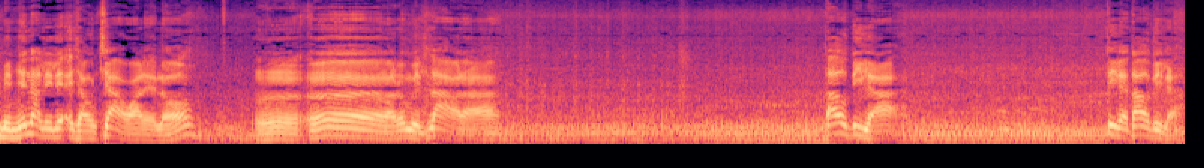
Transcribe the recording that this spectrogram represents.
မင်းမျက်နှာလေးလည်းအကြောင်ကျသွားတယ်နော်အင်းအင်းငါတို့မလှတာတောက်တိလားတိလားတောက်တိလား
